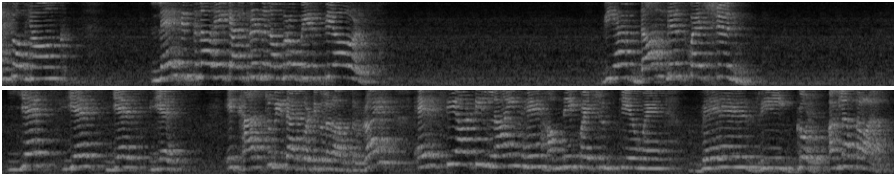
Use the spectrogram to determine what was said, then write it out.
थैंक यू अभियांक लेंथ इतना है calculate the number of base pairs we have done this question yes yes yes yes it has to be that particular answer right NCERT line है, हमने क्वेश्चंस किए हुए हैं. वेरी गुड अगला सवाल.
